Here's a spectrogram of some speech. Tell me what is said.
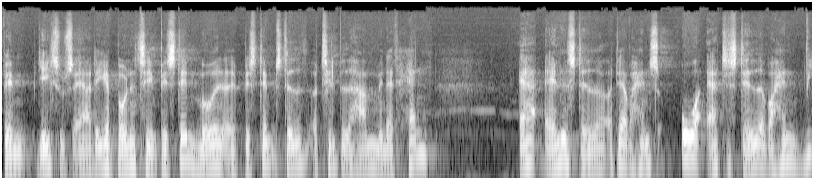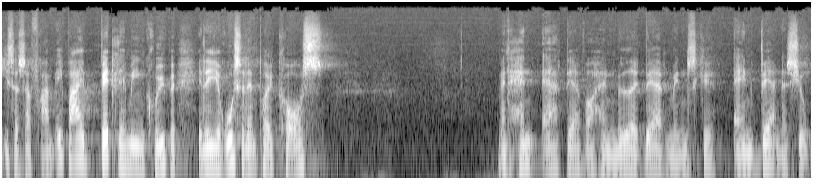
hvem Jesus er. At det ikke er bundet til en bestemt måde, et bestemt sted at tilbede ham, men at han er alle steder, og der hvor hans ord er til stede, og hvor han viser sig frem. Ikke bare i Bethlehem i en krybe, eller i Jerusalem på et kors, men han er der, hvor han møder et hvert menneske af en hver nation.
